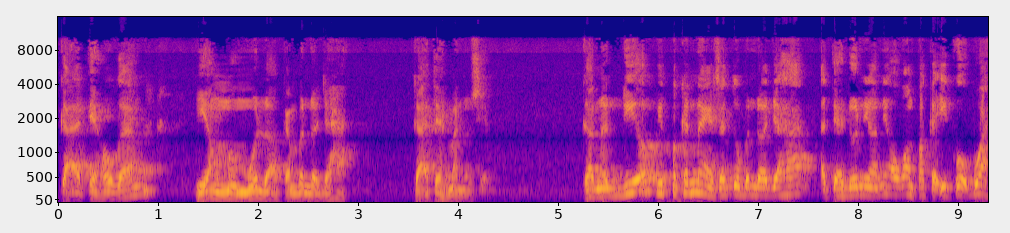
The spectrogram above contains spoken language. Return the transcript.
ke atas orang yang memulakan benda jahat ke atas manusia. Kerana dia pergi perkenal satu benda jahat atas dunia ni orang pakai ikut buat.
